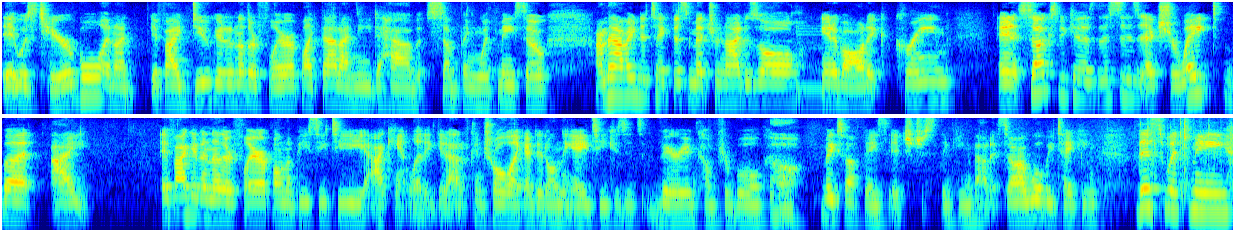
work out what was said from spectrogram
it was terrible and I if I do get another flare up like that I need to have something with me so I'm having to take this metronidazole antibiotic cream and it sucks because this is extra weight but I if I get another flare up on the PCT, I can't let it get out of control like I did on the AT because it's very uncomfortable. Oh, makes my face itch just thinking about it. So I will be taking this with me.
